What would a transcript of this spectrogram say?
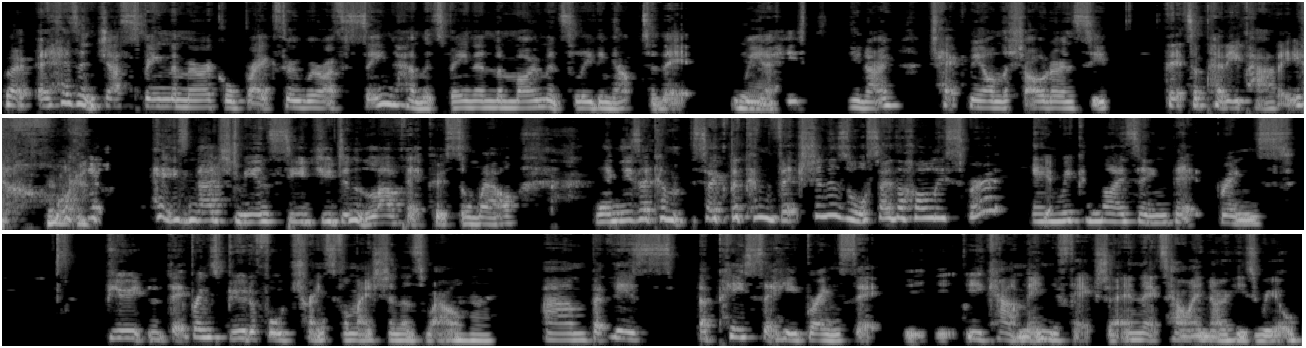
but it hasn't just been the miracle breakthrough where I've seen him. It's been in the moments leading up to that yeah. where he's you know, tapped me on the shoulder and said, that's a pity party. He's nudged me and said, you didn't love that person well. And there's a, com- so the conviction is also the Holy Spirit and yep. recognizing that brings be- that brings beautiful transformation as well. Mm-hmm. Um, but there's a piece that he brings that y- you can't manufacture. And that's how I know he's real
